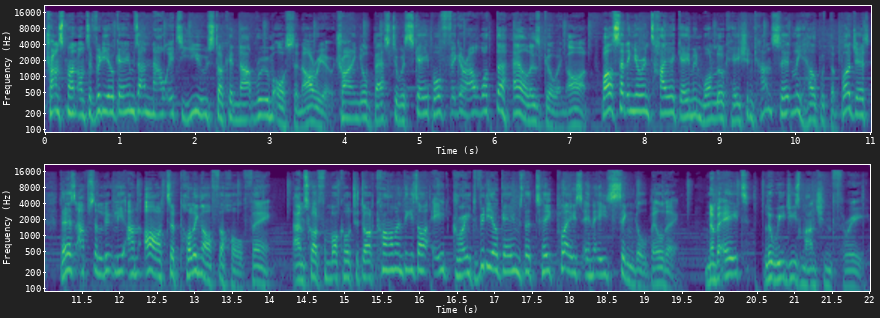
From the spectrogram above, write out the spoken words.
Transplant onto video games, and now it's you stuck in that room or scenario, trying your best to escape or figure out what the hell is going on. While setting your entire game in one location can certainly help with the budget, there's absolutely an art to pulling off the whole thing. I'm Scott from WhatCulture.com, and these are 8 great video games that take place in a single building. Number 8 Luigi's Mansion 3.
